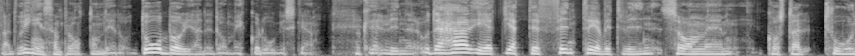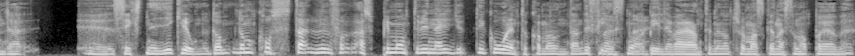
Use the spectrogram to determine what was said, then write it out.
va, det var ingen som pratade om det då, då började de ekologiska Okej. eh, viner. Och det här är ett jättefint trevligt vin som eh, kostar 269 kronor. De, de kostar, alltså Piemonteviner, det går inte att komma undan. Det finns Nej, några nej. billiga varianter men de tror man ska nästan hoppa över.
